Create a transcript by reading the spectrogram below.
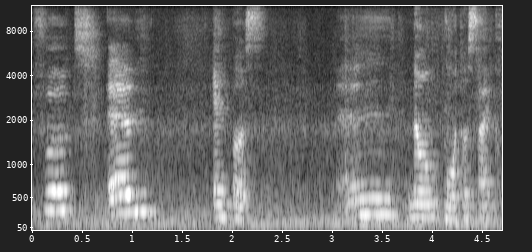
Food and and bus, and no motorcycle.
